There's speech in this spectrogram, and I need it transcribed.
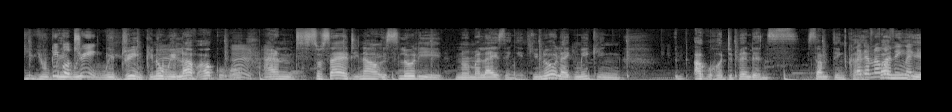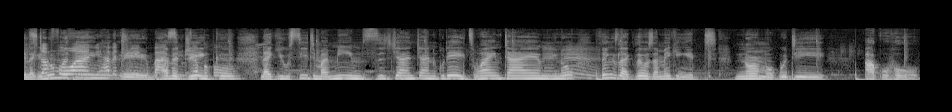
You, People we, drink. We, we drink, you know, we mm. love alcohol, mm, and society now is slowly normalizing it. You know, like making alcohol dependence something kind a normal thing, like you stop for one, you have a drink, basi, have a drink, uh, like you see it in my memes, chan chan, good day, it's wine time, you know, Mm-hmm. things like those are making it normal. Good day, alcohol.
